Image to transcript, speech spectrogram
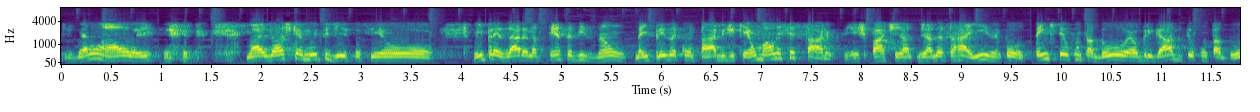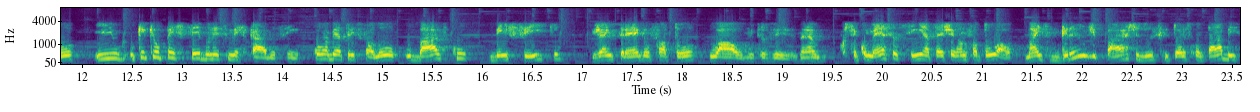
Eles deram uma aula aí. Mas eu acho que é muito disso, assim, o, o empresário, ela tem essa visão da empresa contábil de que é um mal necessário. A gente parte já, já dessa raiz, né? Pô, tem que ter o contador, é obrigado ter o contador. E o, o que, que eu percebo nesse mercado, assim? Como a Beatriz falou, o básico bem feito já entrega o fator uau, muitas vezes, né? Você começa assim até chegar no fator uau. Mas grande parte dos escritórios contábeis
